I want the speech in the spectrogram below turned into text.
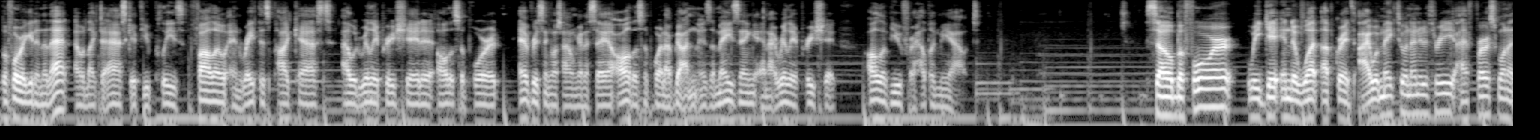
Before we get into that, I would like to ask if you please follow and rate this podcast. I would really appreciate it. All the support, every single time I'm going to say it, all the support I've gotten is amazing, and I really appreciate all of you for helping me out. So, before we get into what upgrades I would make to an Ender 3, I first want to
